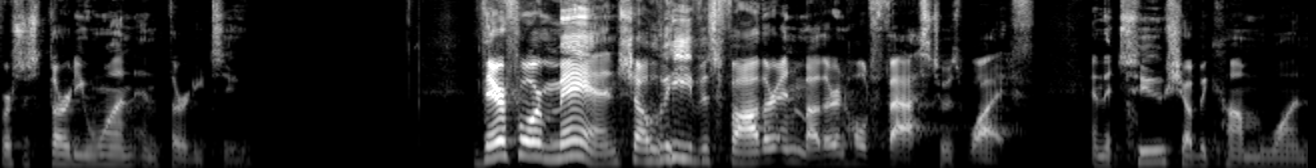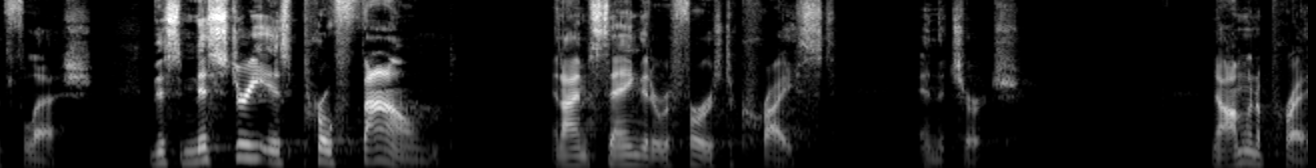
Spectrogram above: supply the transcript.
verses 31 and 32. Therefore, man shall leave his father and mother and hold fast to his wife, and the two shall become one flesh. This mystery is profound, and I'm saying that it refers to Christ and the church. Now, I'm going to pray.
